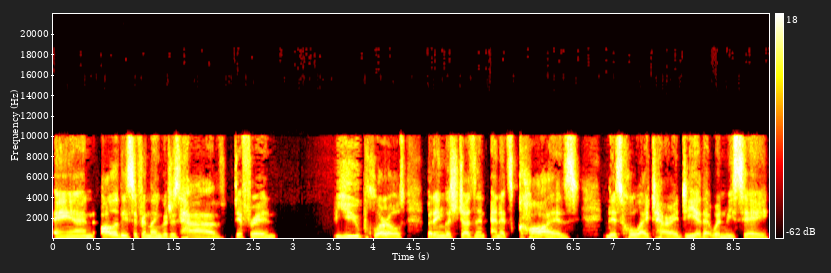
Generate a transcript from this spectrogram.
And all of these different languages have different you plurals but english doesn't. And it's caused this whole entire idea that when we say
